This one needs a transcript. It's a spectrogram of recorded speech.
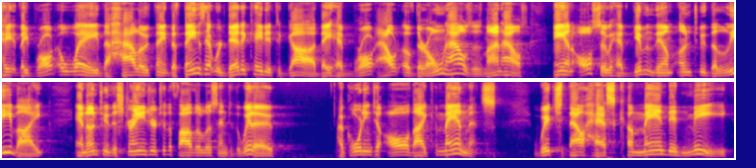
they brought away the hallowed thing. The things that were dedicated to God, they have brought out of their own houses, mine house, and also have given them unto the Levite and unto the stranger, to the fatherless, and to the widow, according to all thy commandments, which thou hast commanded me.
